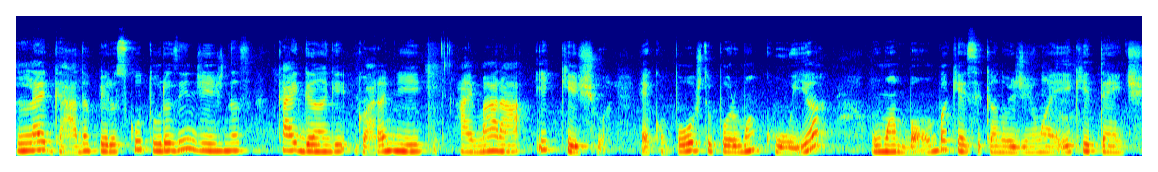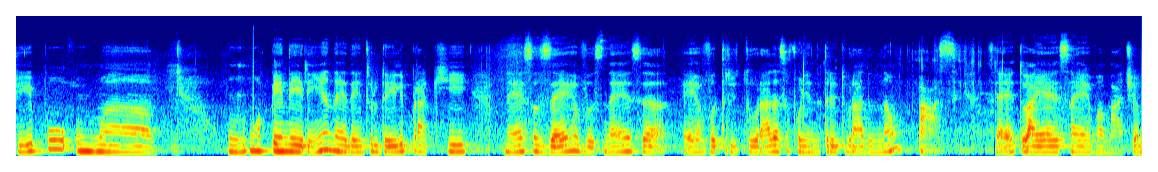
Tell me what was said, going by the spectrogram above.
legada pelas culturas indígenas Caigangue, Guarani, Aimará e Quichua. É composto por uma cuia, uma bomba, que é esse canudinho aí, que tem tipo uma, uma peneirinha né, dentro dele para que né, essas ervas, né, essa erva triturada, essa folhinha triturada não passe, certo? Aí essa erva mate é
